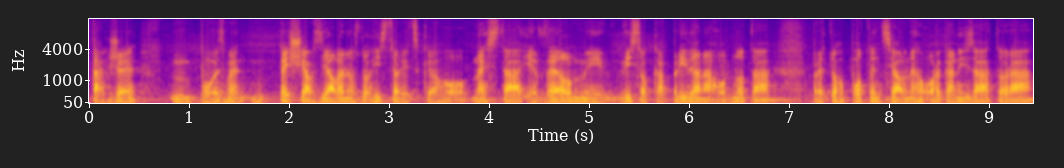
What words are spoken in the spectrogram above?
Takže povedzme, pešia vzdialenosť do historického mesta je veľmi vysoká pridaná hodnota pre toho potenciálneho organizátora,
